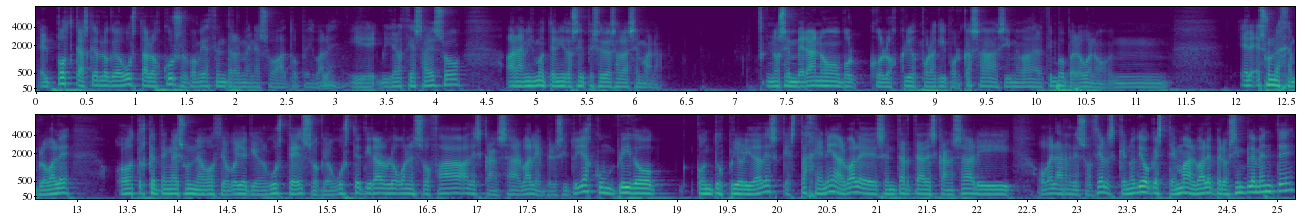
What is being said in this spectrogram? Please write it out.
El podcast, que es lo que me gusta, los cursos, pues voy a centrarme en eso a tope, ¿vale? Y, y gracias a eso, ahora mismo he tenido seis episodios a la semana. No sé en verano con los críos por aquí por casa, así me va a dar tiempo, pero bueno, mm, es un ejemplo, ¿vale? Otros que tengáis un negocio, oye, que os guste eso, que os guste tirar luego en el sofá a descansar, ¿vale? Pero si tú ya has cumplido con tus prioridades, que está genial, ¿vale? Sentarte a descansar y, o ver las redes sociales, que no digo que esté mal, ¿vale? Pero simplemente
